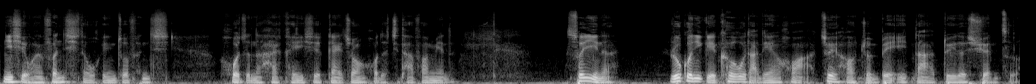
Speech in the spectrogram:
你喜欢分期的，我给你做分期，或者呢还可以一些改装或者其他方面的。所以呢，如果你给客户打电话，最好准备一大堆的选择。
